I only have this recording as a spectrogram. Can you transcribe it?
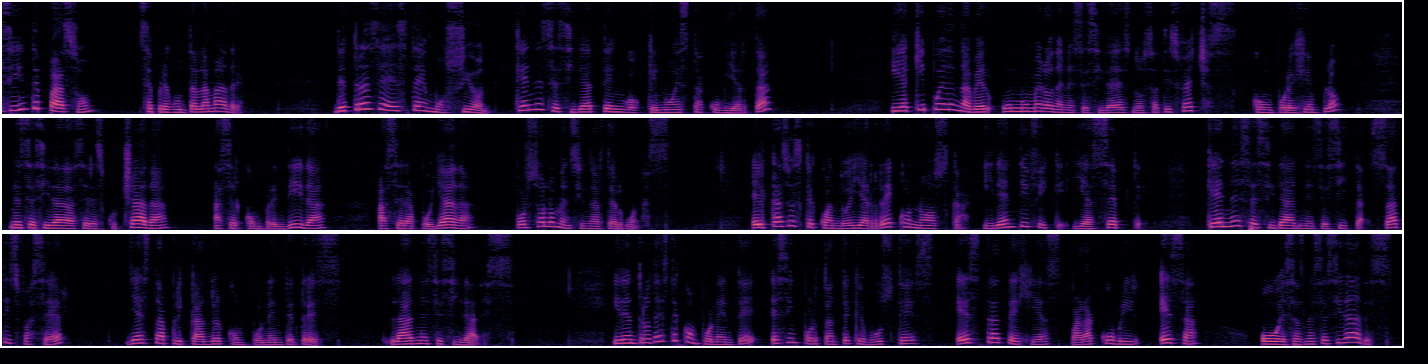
El siguiente paso se pregunta la madre. Detrás de esta emoción, ¿qué necesidad tengo que no está cubierta? Y aquí pueden haber un número de necesidades no satisfechas, como por ejemplo, necesidad de ser escuchada, a ser comprendida, a ser apoyada, por solo mencionarte algunas. El caso es que cuando ella reconozca, identifique y acepte qué necesidad necesita satisfacer, ya está aplicando el componente 3, las necesidades. Y dentro de este componente es importante que busques estrategias para cubrir esa o esas necesidades,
